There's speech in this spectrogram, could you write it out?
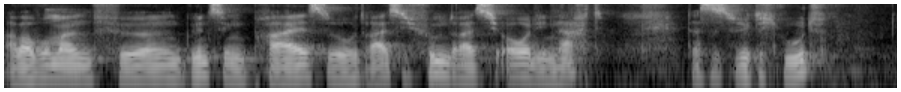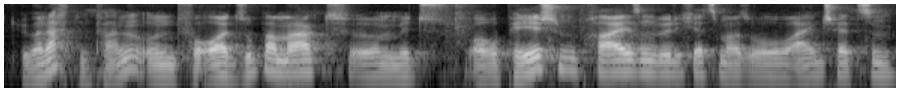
aber wo man für einen günstigen Preis, so 30, 35 Euro die Nacht, das ist wirklich gut, übernachten kann. Und vor Ort Supermarkt äh, mit europäischen Preisen würde ich jetzt mal so einschätzen.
